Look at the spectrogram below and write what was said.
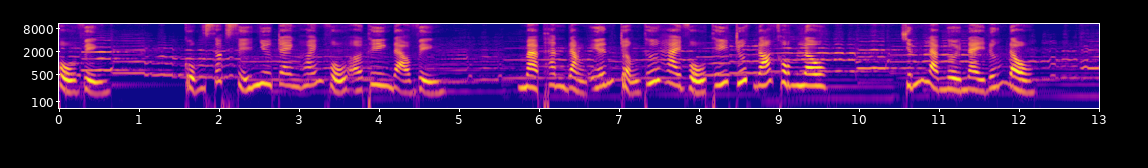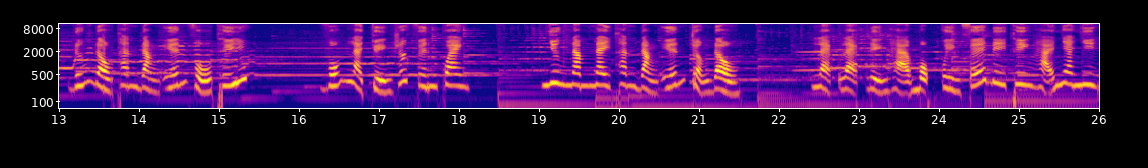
phụ viện, Cũng sắp xỉ như trang hoán vũ ở thiên đạo viện mà Thanh Đằng Yến trận thứ hai vũ thí trước đó không lâu. Chính là người này đứng đầu. Đứng đầu Thanh Đằng Yến vũ thí. Vốn là chuyện rất vinh quang. Nhưng năm nay Thanh Đằng Yến trận đầu. Lạc lạc điện hạ một quyền phế đi thiên hải nha nhi.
